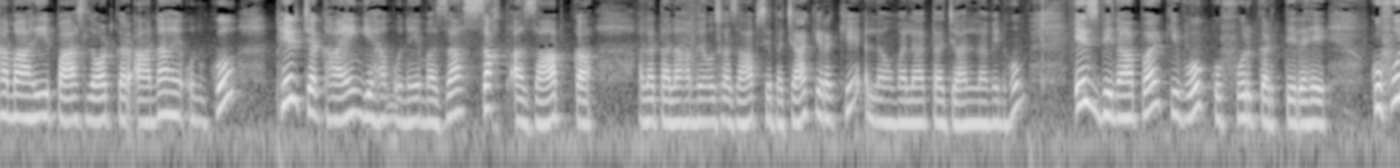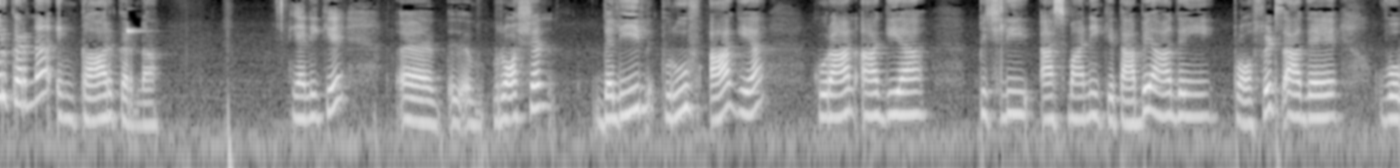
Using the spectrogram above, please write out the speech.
ہمارے پاس لوٹ کر آنا ہے ان کو، پھر چکھائیں گے ہم انہیں مزہ، سخت عذاب کا۔ اللہ تعالیٰ ہمیں اس عذاب سے بچا کے رکھے۔ اللہ اللہ جالنا منہم۔ اس بنا پر کہ وہ کفر کرتے رہے۔ کفر کرنا، انکار کرنا۔ یعنی کہ روشن دلیل، پروف آ گیا، قرآن آ گیا۔ پچھلی آسمانی کتابیں آ گئیں پروفٹس آ گئے، وہ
